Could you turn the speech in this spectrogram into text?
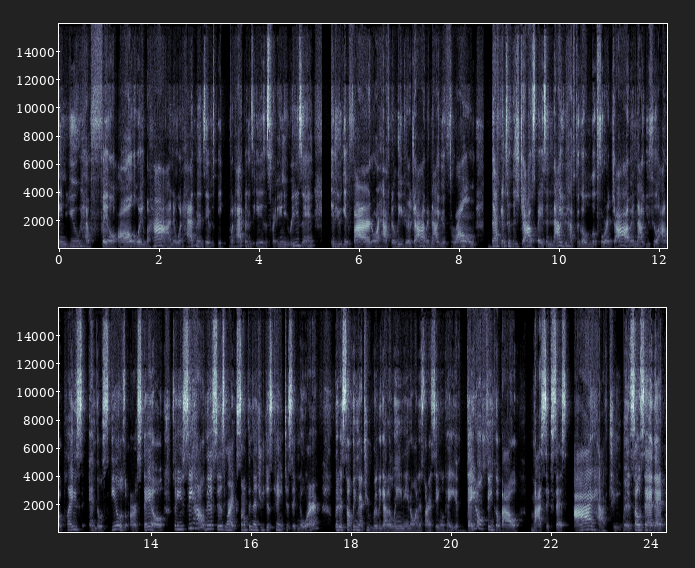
and you have fell all the way behind and what happens if what happens is is for any reason if you get fired or have to leave your job and now you're thrown back into this job space and now you have to go look for a job and now you feel out of place and those skills are stale. So you see how this is like something that you just can't just ignore but it's something that you really got to lean in on and start saying okay if they don't think about my success i have to. It's so sad that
